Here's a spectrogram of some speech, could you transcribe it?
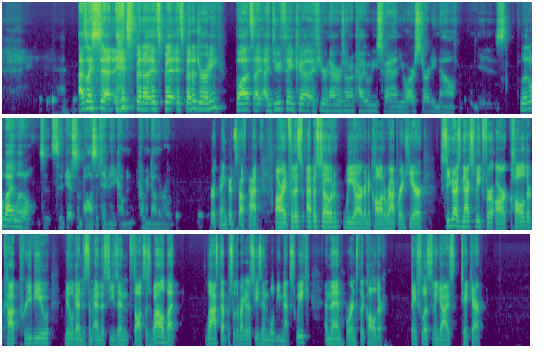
as I said, it's been a, it's been, it's been a journey. But I, I do think uh, if you're an Arizona Coyotes fan, you are starting now, little by little, to, to get some positivity coming coming down the road. Sure thing. Good stuff, Pat. All right, for this episode, we are going to call it a wrap right here. See you guys next week for our Calder Cup preview. Maybe we'll get into some end of season thoughts as well. But last episode of the regular season will be next week. And then we're into the Calder. Thanks for listening, guys. Take care.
